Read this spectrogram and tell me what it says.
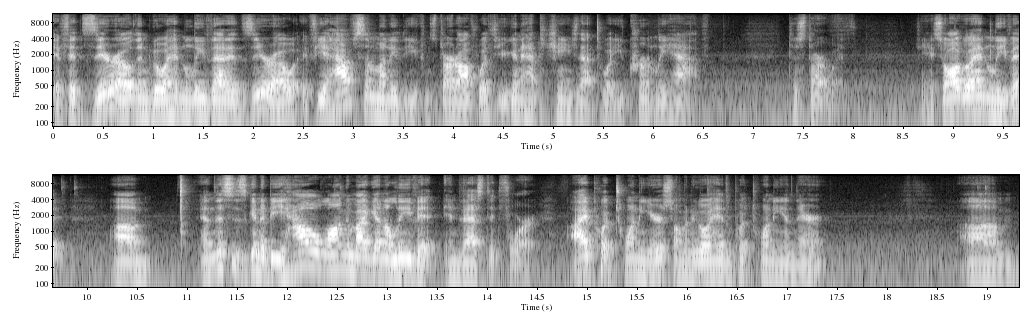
if it's zero, then go ahead and leave that at zero. If you have some money that you can start off with, you're going to have to change that to what you currently have to start with. Okay, so I'll go ahead and leave it. Um, and this is going to be how long am I going to leave it invested for? I put 20 years, so I'm going to go ahead and put 20 in there. Um,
